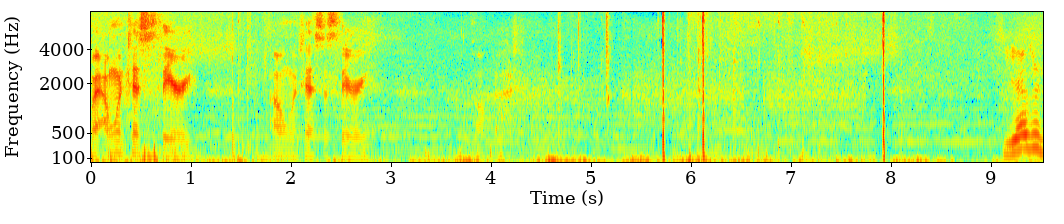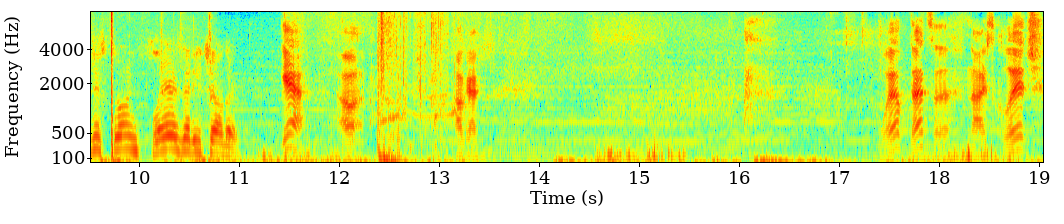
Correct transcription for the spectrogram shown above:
Wait, I want to test this theory. I want to test this theory. Oh god. You guys are just throwing flares at each other. Yeah. Oh, okay. Well, that's a nice glitch.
